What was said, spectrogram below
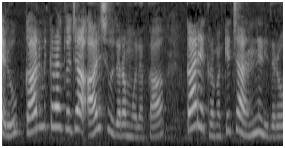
ಗಣ್ಯರು ಕಾರ್ಮಿಕರ ಧ್ವಜ ಆರಿಸುವುದರ ಮೂಲಕ ಕಾರ್ಯಕ್ರಮಕ್ಕೆ ಚಾಲನೆ ನೀಡಿದರು.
